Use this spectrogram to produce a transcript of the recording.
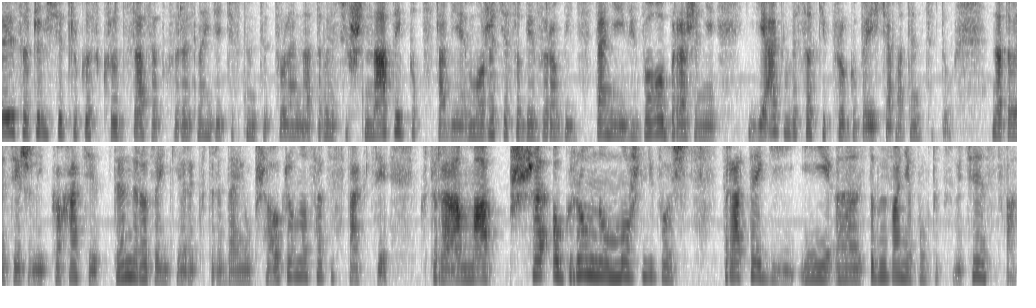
To jest oczywiście tylko skrót zasad, które znajdziecie w tym tytule, natomiast już na tej podstawie możecie sobie wyrobić zdanie i wyobrażenie, jak wysoki próg wejścia ma ten tytuł. Natomiast jeżeli kochacie ten rodzaj gier, które dają przeogromną satysfakcję, która ma przeogromną możliwość strategii i e, zdobywania punktów zwycięstwa,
